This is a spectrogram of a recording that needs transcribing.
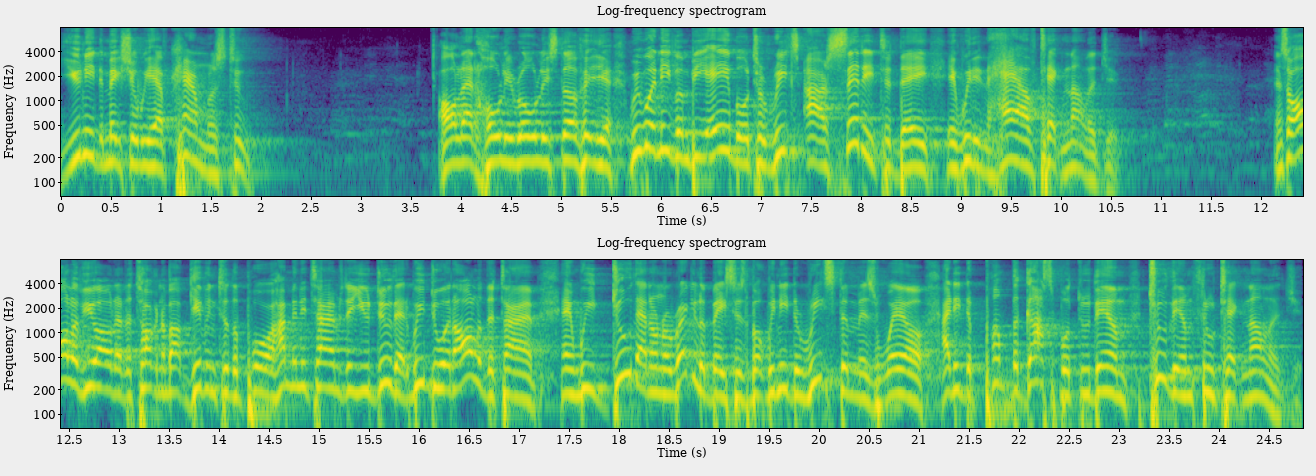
you need to make sure we have cameras too. All that holy roly stuff, yeah, we wouldn't even be able to reach our city today if we didn't have technology. And so, all of you all that are talking about giving to the poor, how many times do you do that? We do it all of the time, and we do that on a regular basis, but we need to reach them as well. I need to pump the gospel through them, to them through technology.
